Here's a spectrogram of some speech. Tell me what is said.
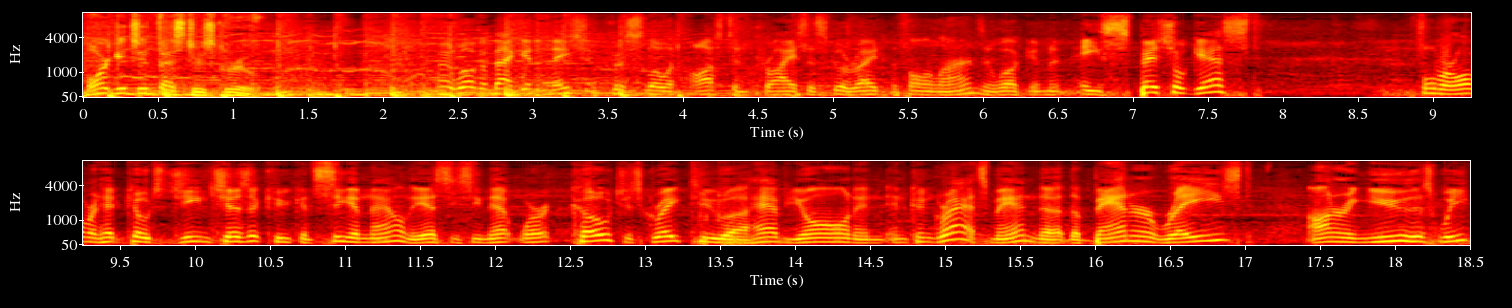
Mortgage Investors Group. All right, welcome back into the nation. Chris Lowe and Austin Price. Let's go right to the phone lines and welcome a special guest, former Auburn head coach Gene Chizik, who you can see him now on the SEC Network. Coach, it's great to uh, have you on, and, and congrats, man. The, the banner raised honoring you this week,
